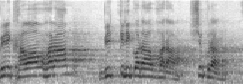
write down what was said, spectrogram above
বিড়ি খাওয়াও হারাম, বিক্রি করাও হারাম। শুক্রান।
